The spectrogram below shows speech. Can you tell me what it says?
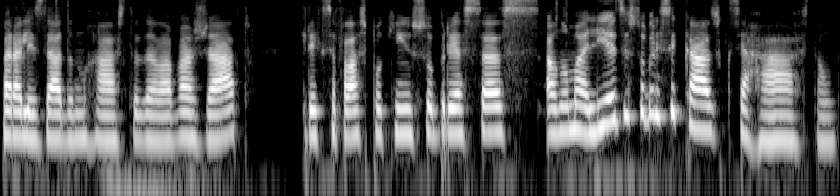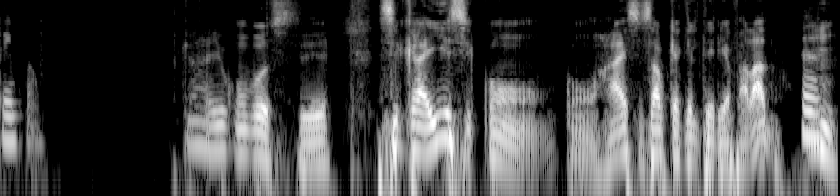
paralisada no rastro da Lava Jato. Queria que você falasse um pouquinho sobre essas anomalias e sobre esse caso que se arrasta há um tempão. Caiu com você. Se caísse com, com o Heisen, sabe o que, é que ele teria falado? É. Hum.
